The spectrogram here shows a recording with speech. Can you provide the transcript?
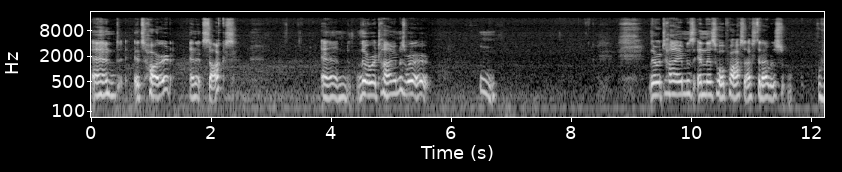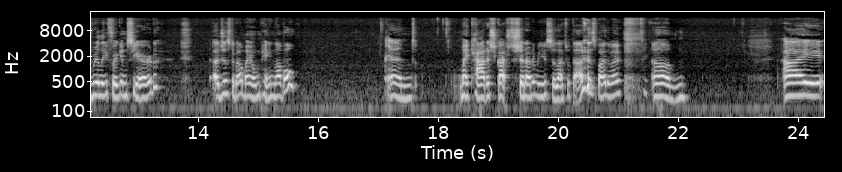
and it's hard, and it sucks and there were times where mm, there were times in this whole process that I was really friggin' scared uh, just about my own pain level. And my cat has scratched the shit out of me, so that's what that is, by the way. Um, I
